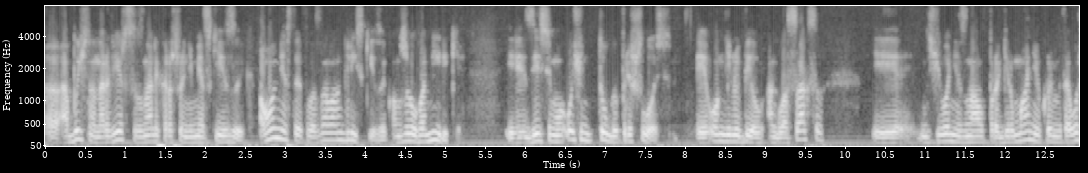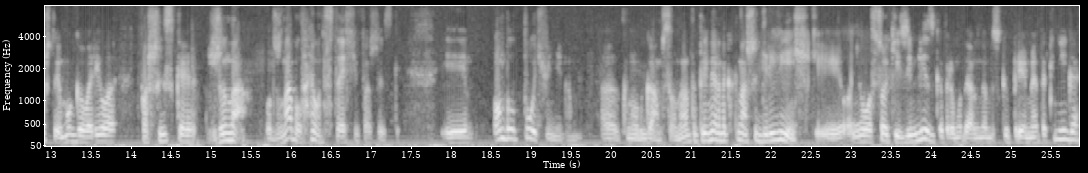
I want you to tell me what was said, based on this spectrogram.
э, обычно норвежцы знали хорошо немецкий язык, а он вместо этого знал английский язык. Он жил в Америке. И здесь ему очень туго пришлось. И он не любил англосаксов, и ничего не знал про Германию, кроме того, что ему говорила фашистская жена. Вот жена была его настоящей фашисткой. И он был почвенником э, Кнут Гамсон. Это примерно как наши деревенщики. И у него «Соки земли», за которую мы дали Нобелевскую премию, это книга,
